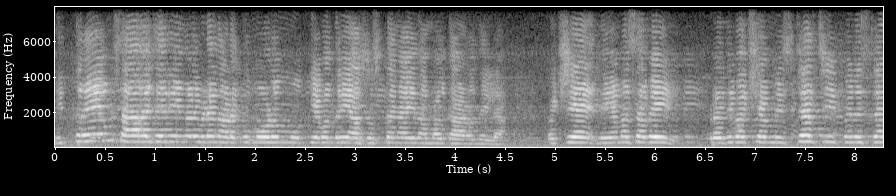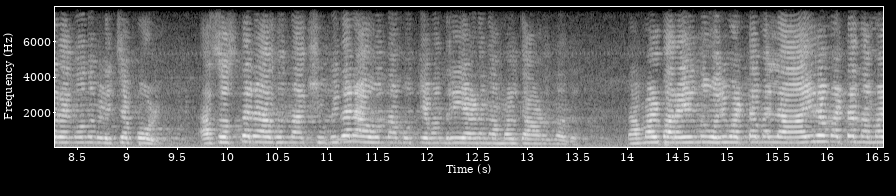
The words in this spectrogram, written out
ഇത്രയും സാഹചര്യങ്ങൾ ഇവിടെ നടക്കുമ്പോഴും മുഖ്യമന്ത്രി അസ്വസ്ഥനായി നമ്മൾ കാണുന്നില്ല. പക്ഷേ നിയമസഭയിൽ പ്രതിപക്ഷം മിസ്റ്റർ ചീഫ് മിനിസ്റ്റർ എന്നൊന്ന് വിളിച്ചപ്പോൾ അസ്വസ്ഥനാകുന്ന ക്ഷുഭിതനാകുന്ന മുഖ്യമന്ത്രിയാണ് നമ്മൾ കാണുന്നത്. നമ്മൾ പറയുന്നു ഒരു വട്ടമല്ല ആയിരം വട്ടം നമ്മൾ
